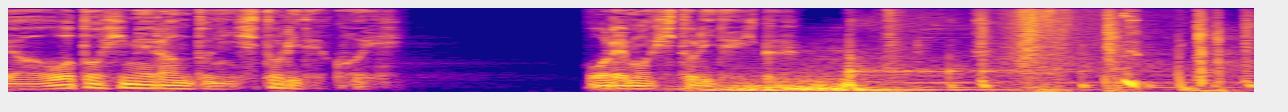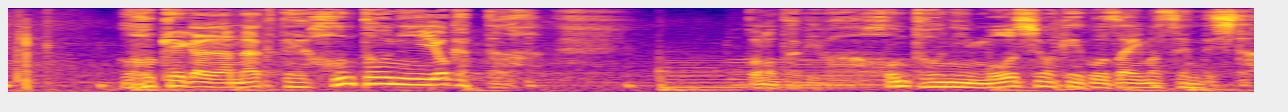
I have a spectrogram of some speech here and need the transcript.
夜乙姫ランドに一人で来い。俺も一人で行く。お怪我がなくて本当に良かった。この度は本当に申し訳ございませんでした。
